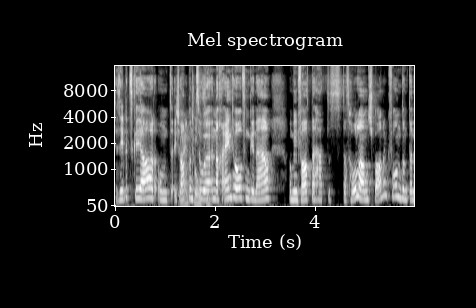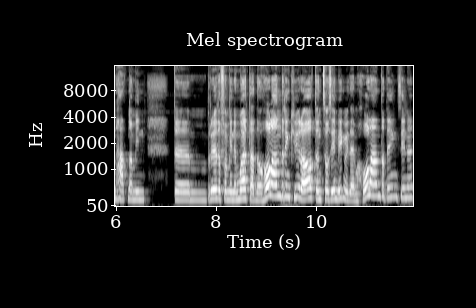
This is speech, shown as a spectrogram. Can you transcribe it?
Den 70er Jahren und ist ab und zu Eindhoven. nach Eindhoven, genau. Und mein Vater hat das, das Holland spannend gefunden und dann hat noch mein der Bruder von meiner Mutter hat noch Holländerin geheiratet und so sind wir irgendwie in diesem Holländer-Ding drin,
